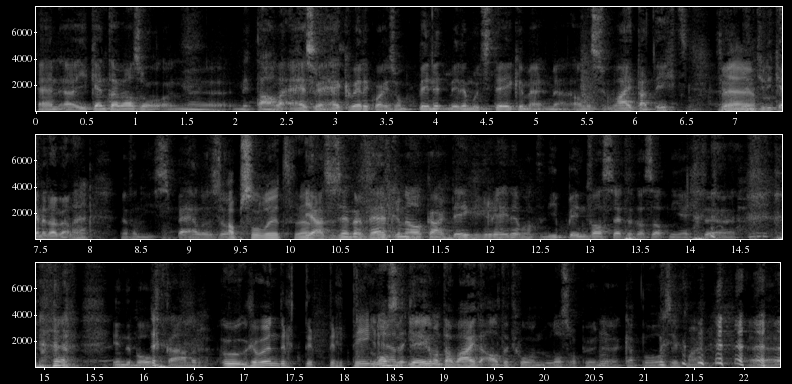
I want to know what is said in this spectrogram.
En eh, je kent dat wel, zo'n eh, metalen ijzeren hekwerk waar je zo'n pin in het midden moet steken, met, met, anders waait dat dicht. Ja. jullie kennen dat wel, hè? Met van die spijlen zo. Absoluut. Ja. Ja, ze zijn er vijf keer naar elkaar tegengereden, want die pin vastzetten, dat zat niet echt eh, in de bovenkamer. Oeh, gewoon er, er, er tegen. Los er tegen, want dat waaide altijd gewoon los op hun kapot, zeg maar. Eh,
